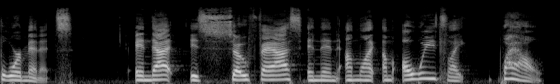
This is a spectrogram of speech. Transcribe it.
four minutes. And that is so fast. And then i'm like i'm always like wow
